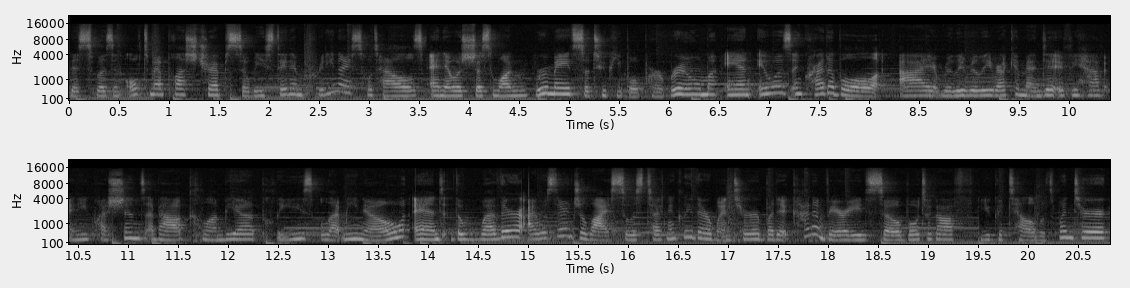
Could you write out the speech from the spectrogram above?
This was an Ultimate Plus trip, so we stayed in pretty nice hotels and it was just one roommate, so two people per room, and it was incredible. I really, really recommend it. If you have any questions about Colombia, please let me know. And the weather, I was there in July, so it was technically their winter, but it kind of varied. So Bogotá, you could tell it was winter.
